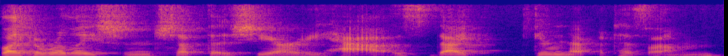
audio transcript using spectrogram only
like a relationship that she already has, like through nepotism.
